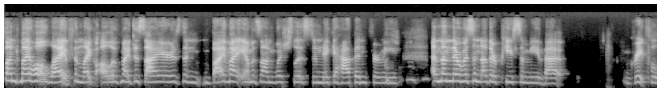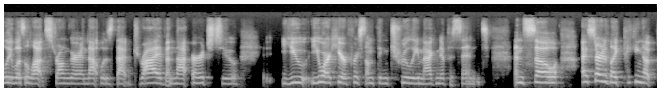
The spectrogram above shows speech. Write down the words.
fund my whole life and like all of my desires and buy my Amazon wish list and make it happen for me. And then there was another piece of me that gratefully was a lot stronger. And that was that drive and that urge to you you are here for something truly magnificent. And so i started like picking up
